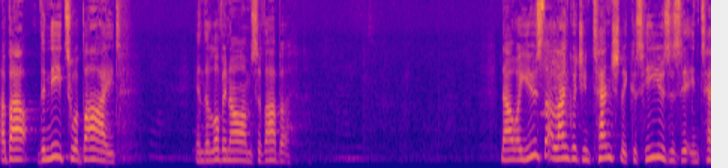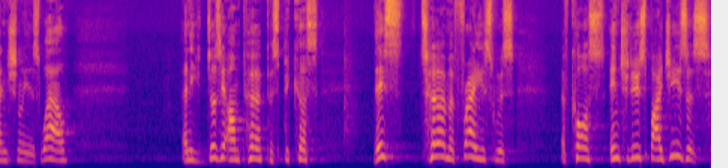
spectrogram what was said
about the need to abide in the loving arms of Abba. Now, I use that language intentionally because he uses it intentionally as well. And he does it on purpose because this term of phrase was of course, introduced by Jesus.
